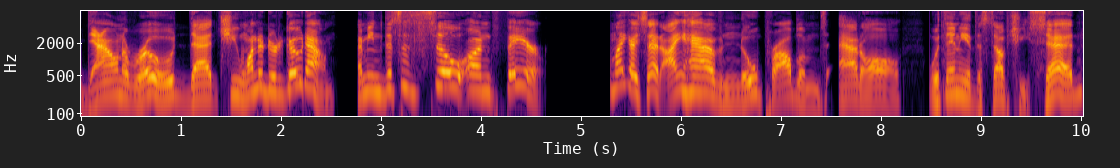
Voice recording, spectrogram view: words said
down a road that she wanted her to go down. I mean, this is so unfair. Like I said, I have no problems at all with any of the stuff she said.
